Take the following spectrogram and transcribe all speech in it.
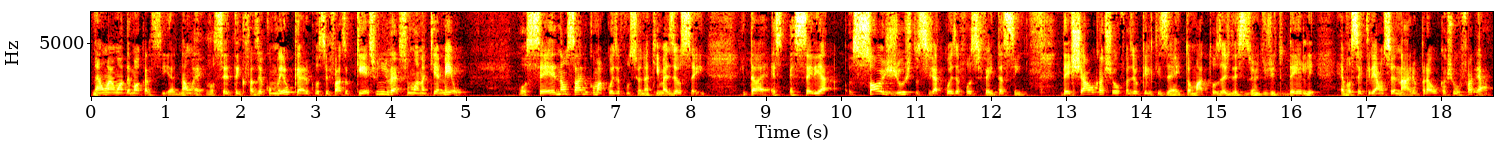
Não é uma democracia, não é. Você tem que fazer como eu quero que você faça, porque esse universo humano aqui é meu. Você não sabe como a coisa funciona aqui, mas eu sei. Então é, é, seria só justo se a coisa fosse feita assim. Deixar o cachorro fazer o que ele quiser e tomar todas as decisões do jeito dele é você criar um cenário para o cachorro falhar.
